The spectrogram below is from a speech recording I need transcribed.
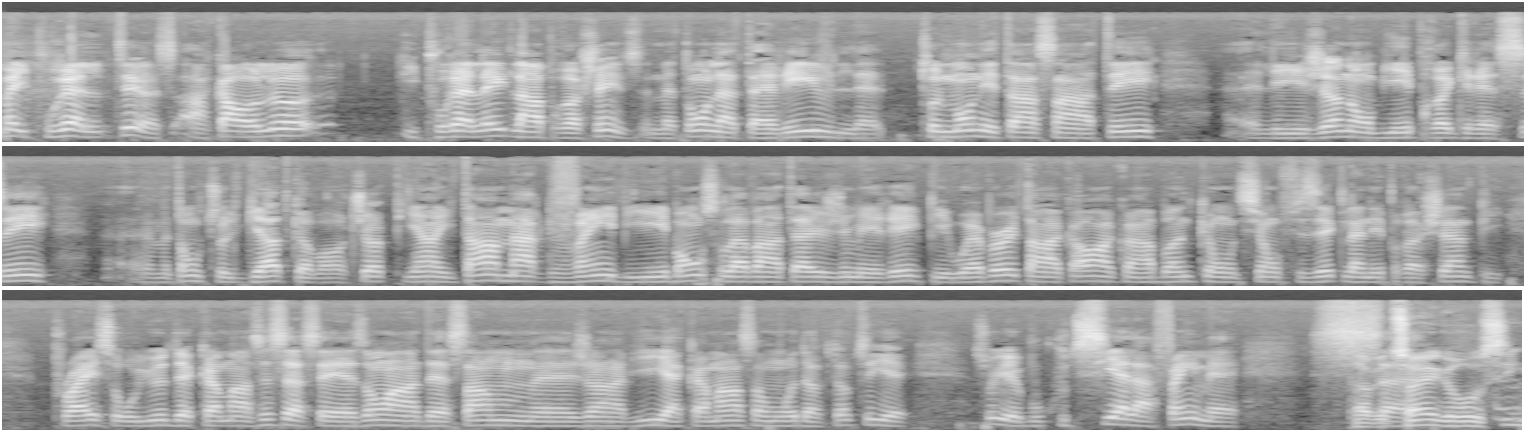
Mais il pourrait, encore là, il pourrait l'être l'an prochain. Mettons, là, t'arrives, tout le monde est en santé, euh, les jeunes ont bien progressé. Euh, mettons que tu le gardes, Kovalchuk, puis il t'en marque 20, puis il est bon sur l'avantage numérique, puis Weber est encore en, bonne condition physique l'année prochaine, puis Price, au lieu de commencer sa saison en décembre, euh, janvier, elle commence au mois d'octobre. Tu sais, il y a beaucoup de si à la fin, mais ça veut-tu un gros si?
